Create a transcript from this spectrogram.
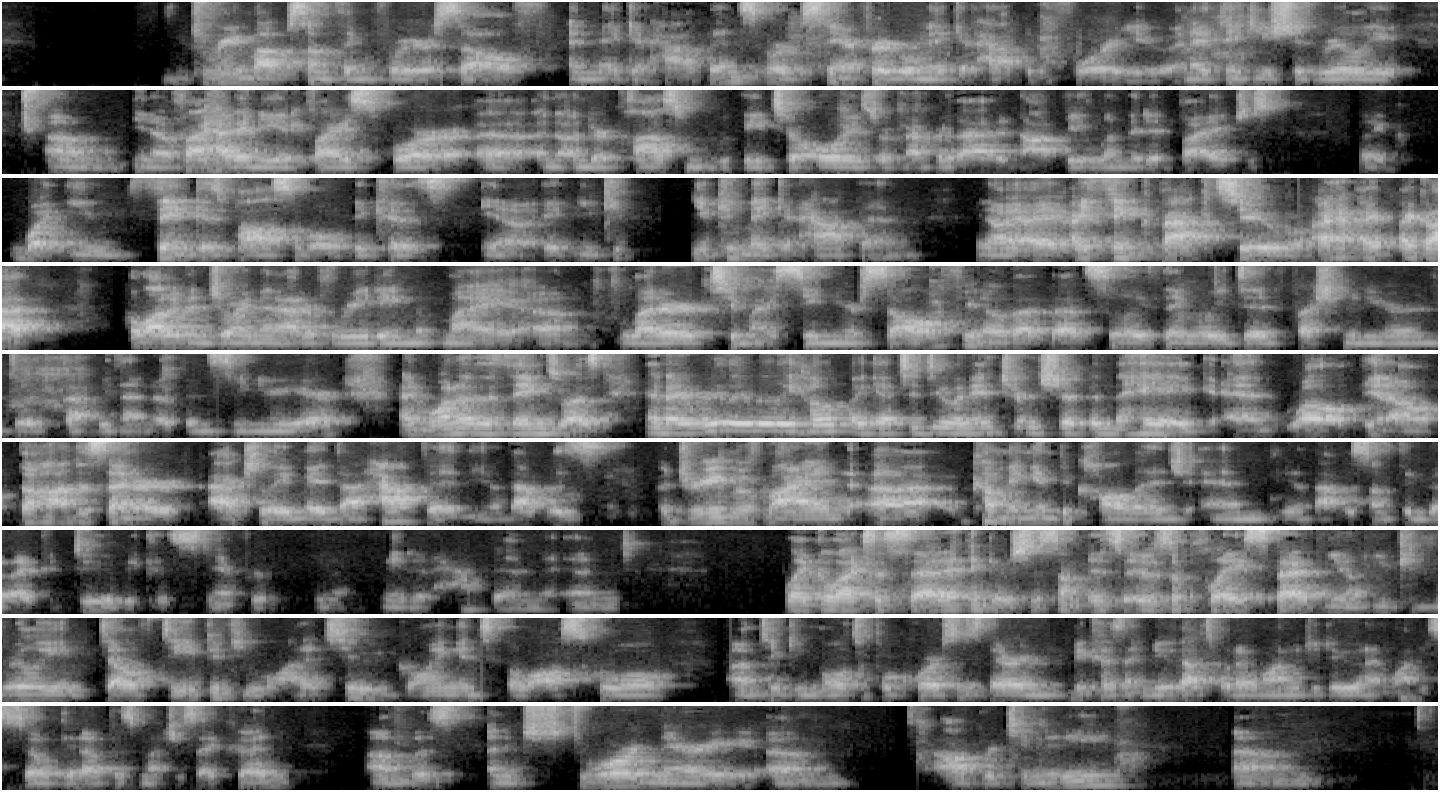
dream up something for yourself and make it happen or stanford will make it happen for you. And i think you should really um, you know if i had any advice for uh, an underclassman would be to always remember that and not be limited by just like what you think is possible because you know it, you can you can make it happen. You know i, I think back to I, I got a lot of enjoyment out of reading my um, letter to my senior self. You know that that silly thing we did freshman year and that we then opened senior year. And one of the things was, and I really really hope I get to do an internship in The Hague. And well, you know, the Handa Center actually made that happen. You know, that was a dream of mine uh, coming into college, and you know that was something that I could do because Stanford, you know, made it happen. And like Alexis said, I think it was just some. it was a place that you know you could really delve deep if you wanted to. Going into the law school, um, taking multiple courses there, and because I knew that's what I wanted to do, and I wanted to soak it up as much as I could, um, was an extraordinary um, opportunity. Um,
